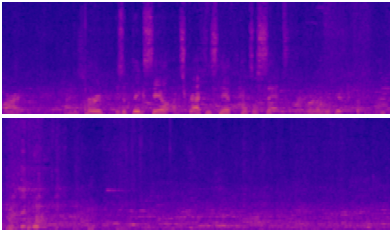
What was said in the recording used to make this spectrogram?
All right. I just heard there's a big sale on Scratch and Sniff pencil sets.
